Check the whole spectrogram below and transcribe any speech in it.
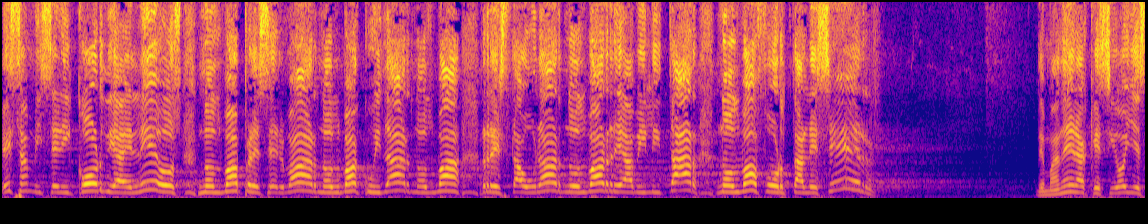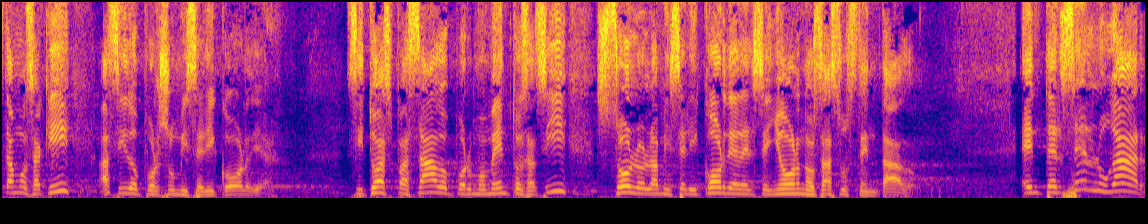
esa misericordia, Eleos, nos va a preservar, nos va a cuidar, nos va a restaurar, nos va a rehabilitar, nos va a fortalecer. De manera que si hoy estamos aquí, ha sido por su misericordia. Si tú has pasado por momentos así, solo la misericordia del Señor nos ha sustentado. En tercer lugar,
